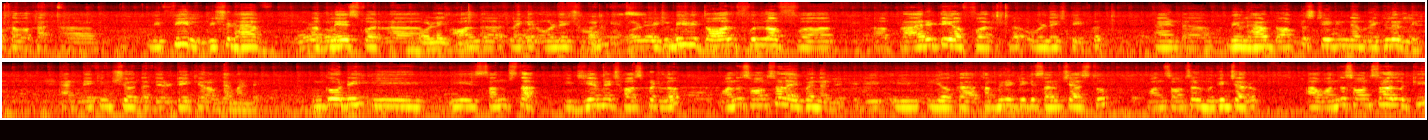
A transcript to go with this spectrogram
ఒక ఒక we feel we should have a place for uh, all the like an old age home. It will be with all full of uh, uh, priority of for the old age people, and uh, we will have doctors treating them regularly and making sure that they will take care of them అండి ఇంకోటి ఈ ఈ సంస్థ ఈ జిఎంహెచ్ హాస్పిటల్లో వంద సంవత్సరాలు అయిపోయిందండి. ఈ ఈ యొక్క కమ్యూనిటీకి సర్వ్ చేస్తూ వంద సంవత్సరాలు ముగించారు. ఆ వంద సంవత్సరాలకి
